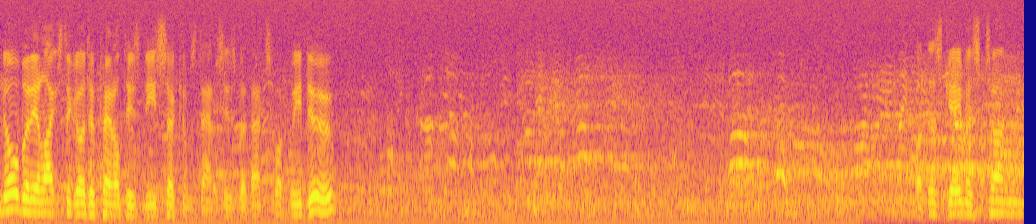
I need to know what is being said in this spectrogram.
Nobody likes to go to penalties in these circumstances, but that's what we do. But this game has turned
